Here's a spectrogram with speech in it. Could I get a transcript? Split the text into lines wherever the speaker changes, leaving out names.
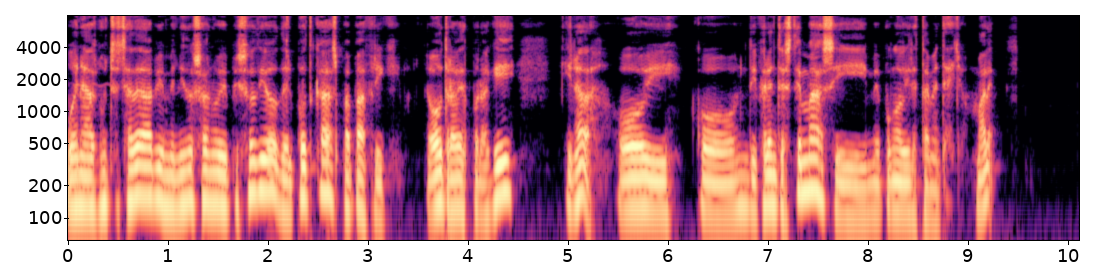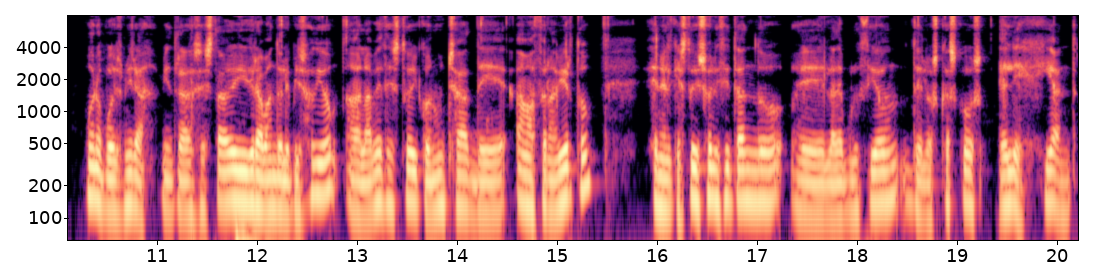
Buenas muchachada, bienvenidos a un nuevo episodio del podcast Papá Friki. Otra vez por aquí y nada, hoy con diferentes temas y me pongo directamente a ello, ¿vale? Bueno, pues mira, mientras estoy grabando el episodio, a la vez estoy con un chat de Amazon abierto en el que estoy solicitando eh, la devolución de los cascos L Giant.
